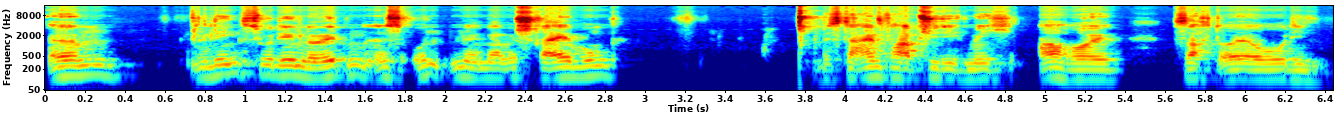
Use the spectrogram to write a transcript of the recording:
Ähm, Link zu den Leuten ist unten in der Beschreibung. Bis dahin verabschiede ich mich. Ahoi, sagt euer Odin.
